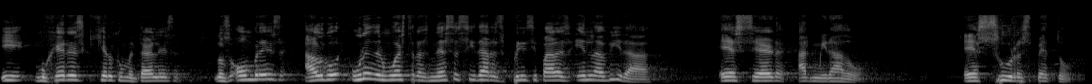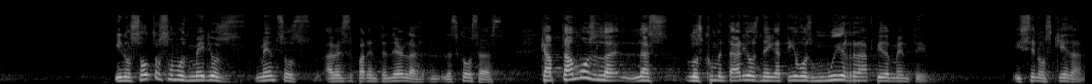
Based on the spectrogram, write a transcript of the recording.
Y mujeres, quiero comentarles, los hombres, algo, una de nuestras necesidades principales en la vida es ser admirado, es su respeto. Y nosotros somos medios mensos a veces para entender las cosas. Captamos los comentarios negativos muy rápidamente y se nos quedan.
